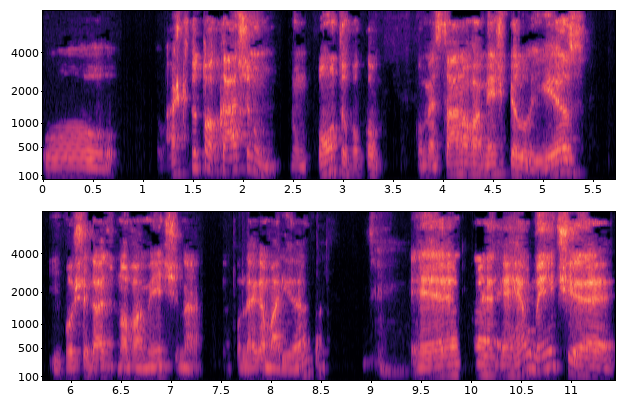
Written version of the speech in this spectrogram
O... Acho que tu tocaste num, num ponto, eu vou co começar novamente pelo IES e vou chegar novamente na, colega Mariana. é, é, é realmente é,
